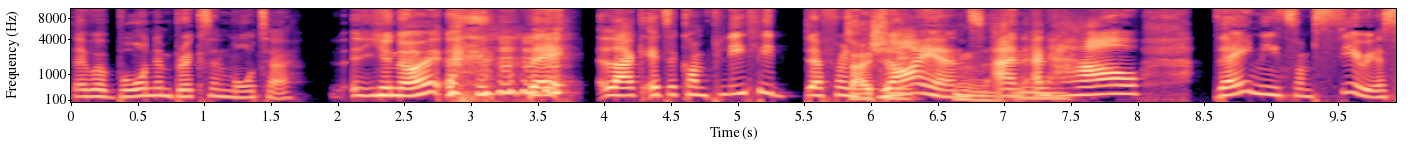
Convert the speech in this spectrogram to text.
they were born in bricks and mortar. You know, they like it's a completely different Totally. giants, mm. and and mm. how they need some serious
